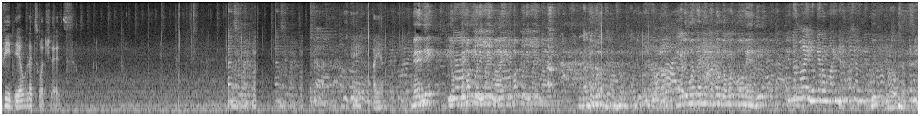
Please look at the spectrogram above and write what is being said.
video. Let's watch this. Okay, ayan. Medic, yung gamot mo ni Maymay, gamot mo ni Maymay. Nagagamot. Nagalimutan yung ano, gamot mo, Medic. Yun na nga, mind na kasi ilong yung makausap ka na.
